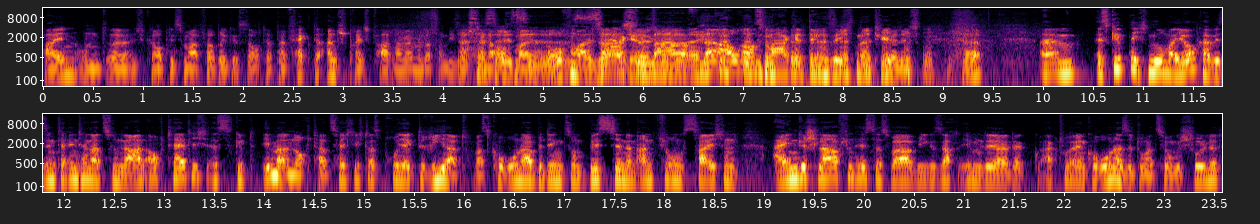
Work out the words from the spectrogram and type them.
rein. Und äh, ich glaube, die Smartfabrik ist auch der perfekte Ansprechpartner, wenn man das an dieser Das Stelle du auch mal, äh, auch mal sagen schön darf. Ne? Auch aus Marketing-Sicht natürlich. Ne? Ähm, es gibt nicht nur Mallorca, wir sind ja international auch tätig. Es gibt immer noch tatsächlich das Projekt RIAD, was Corona-bedingt so ein bisschen in Anführungszeichen eingeschlafen ist. Das war, wie gesagt, eben der, der aktuellen Corona-Situation geschuldet.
